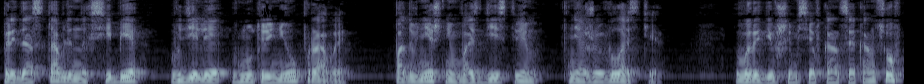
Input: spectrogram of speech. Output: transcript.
предоставленных себе в деле внутренней управы под внешним воздействием княжей власти – выродившимся в конце концов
